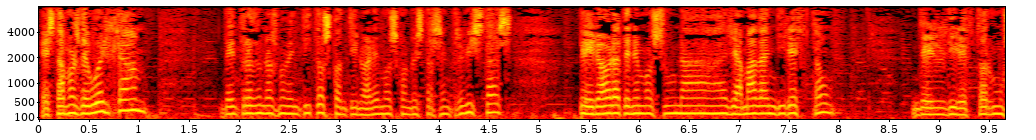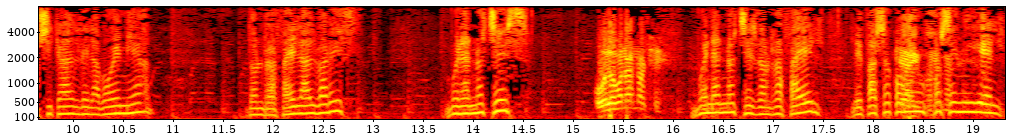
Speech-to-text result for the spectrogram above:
Estamos de vuelta. Dentro de unos momentitos continuaremos con nuestras entrevistas, pero ahora tenemos una llamada en directo del director musical de La Bohemia, don Rafael Álvarez. Buenas noches. Hola, buenas noches. Buenas noches, don Rafael. Le paso con José Miguel.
